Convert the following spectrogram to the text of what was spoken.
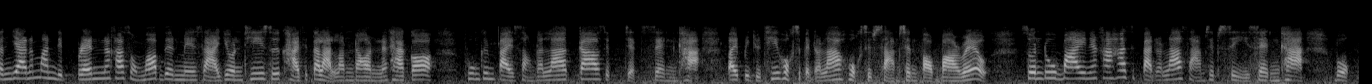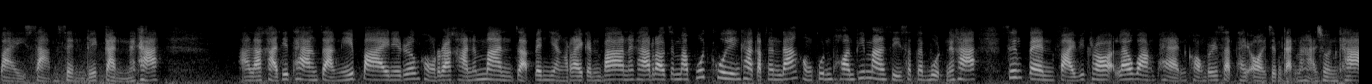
สัญญาน้ำมันดิบเบรนท์นะคะส่งมอบเดือนเมษายนที่ซื้อขายที่ตลาดลอนดอนนะคะก็พุ่งขึ้นไป 2 ดอลลาร์ 97 เซนต์ค่ะ ไปปิดอยู่ที่ 61 ดอลลาร์ 63 เซนต์ต่อบาร์เรล ส่วนดูไบนะคะ 58 ดอลลาร์ 34 เซนต์ค่ะ บวกไป 3 เซนต์ด้วยกันนะคะ เอาละค่ะทิศทางจากนี้ไปในเรื่องของราคาน้ำมันจะเป็นอย่างไรกันบ้างนะคะ เราจะมาพูดคุยกันค่ะกับทางด้านของคุณพรพิมานศรีสัตบุตรนะคะ ซึ่งเป็นฝ่ายวิเคราะห์และวางแผนของบริษัทไทยออยล์จำกัดมหาชนค่ะ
